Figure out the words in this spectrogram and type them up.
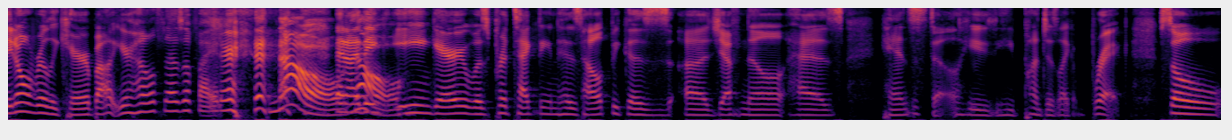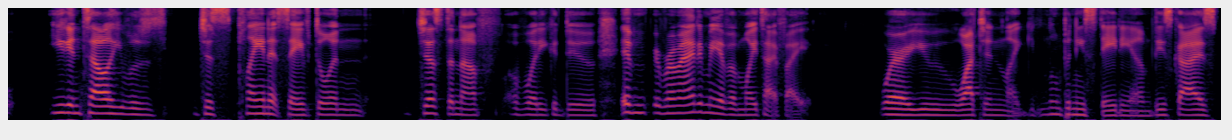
They don't really care about your health as a fighter. No, and I no. think Ian Garry was protecting his health because uh, Geoff Neal has hands steel. He he punches like a brick. So you can tell he was just playing it safe, doing just enough of what he could do. It, it reminded me of a Muay Thai fight where you watching like Lumpini Stadium. These guys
